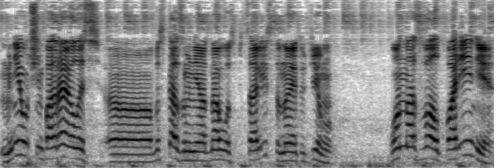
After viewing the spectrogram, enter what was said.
мне очень понравилось э, высказывание одного специалиста на эту тему. Он назвал парение,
